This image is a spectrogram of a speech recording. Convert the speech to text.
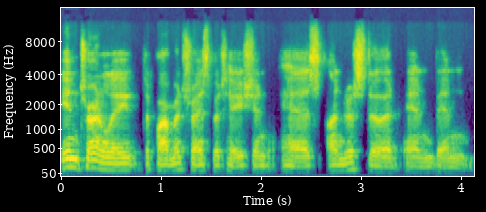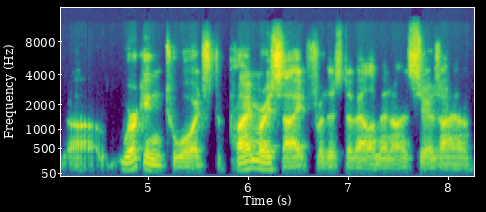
internally, Department of Transportation has understood and been uh, working towards the primary site for this development on Sears Island.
